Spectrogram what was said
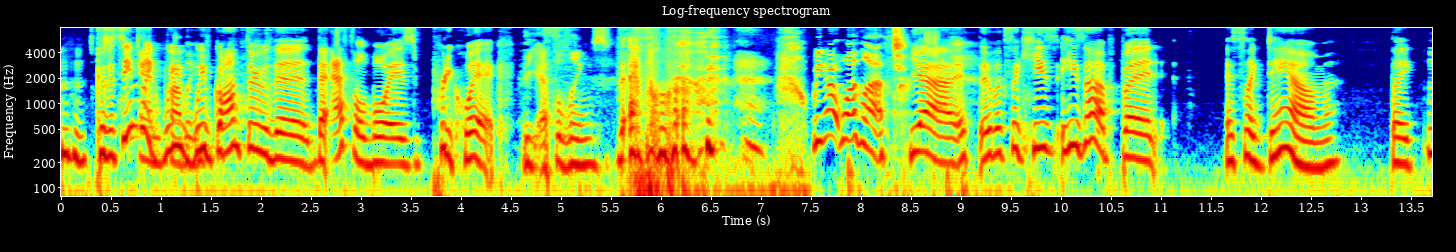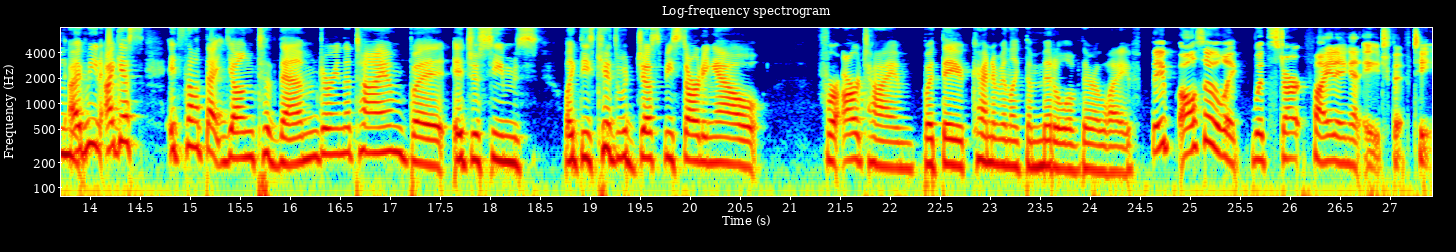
mhm. because it seems like we probably- we've gone through the the Ethel boys pretty quick. The Ethelings. The Ethel. We got one left. yeah, it, it looks like he's he's up, but it's like damn, like Mhm. I mean, I guess it's not that young to them during the time, but it just seems like these kids would just be starting out for our time, but they're kind of in like the middle of their life. They also like would start fighting at age fifteen.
